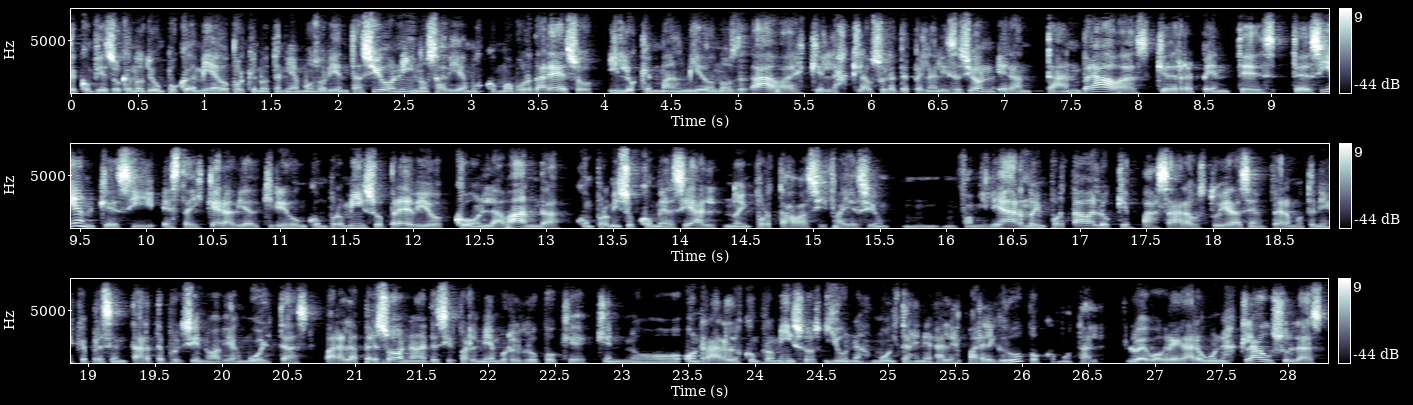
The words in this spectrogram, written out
te, confieso que nos dio un poco de miedo porque no teníamos orientación y no sabíamos cómo abordar eso. Y lo que más miedo nos daba es que las cláusulas de penalización eran tan bravas que de repente te decían que si esta disquera había adquirido un compromiso previo con la banda, compromiso comercial, no importaba si falleció un, familiar, no importaba lo que pasara o estuvieras enfermo, tenías que presentarte porque si no había multas para la persona, es decir, para el miembro del grupo que, no honrara los compromisos y unas multas generales para el grupo como tal. Luego agregaron unas cláusulas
